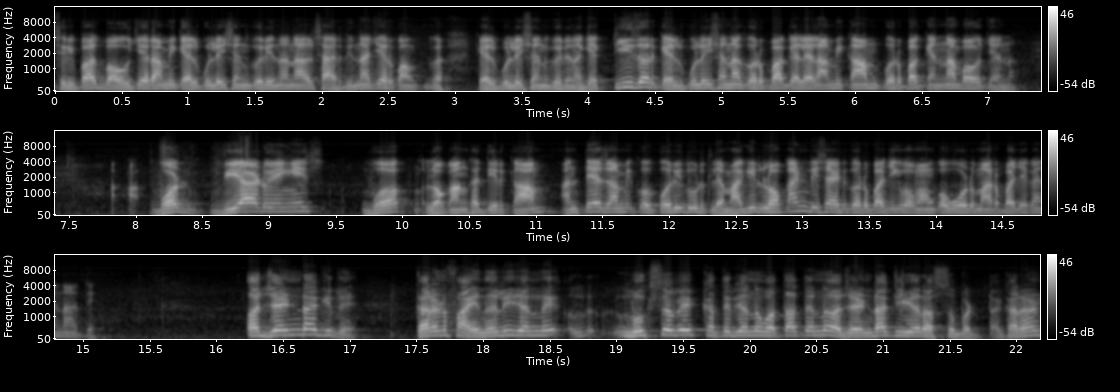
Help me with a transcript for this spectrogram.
श्रीपाद भाऊचेर आमी कॅल्क्युलेशन करिना नाल्यार सार्दिनाचेर कॅल्क्युलेशन करिना कित्याक ती जर कॅल्क्युलेशनां करपाक गेले जाल्यार आमी काम करपाक केन्ना पावचे ना? What we are doing is work लोकां खातीर काम आनी तेच आमी करीत उरतले. मागीर लोकांनी डिसायड करपाचें की बाबा आमकां वोट मारपाचें काय ना तें. अजेंडा कितें? कारण फायनली जेन्ना लोकसभेक खातीर जेन्ना वता तेन्ना अजेंडा क्लियर आसचो पडटा कारण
